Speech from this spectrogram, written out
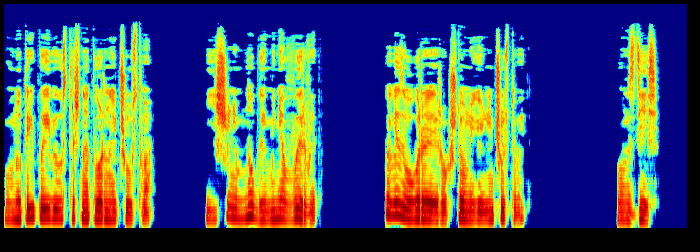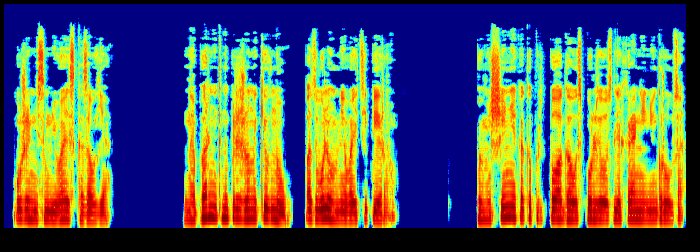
Внутри появилось тошнотворное чувство. Еще немного и меня вырвет. Повезло Рейру, что он ее не чувствует. Он здесь. Уже не сомневаясь, сказал я. Напарник напряженно кивнул, позволил мне войти первым. Помещение, как и предполагал, использовалось для хранения груза.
